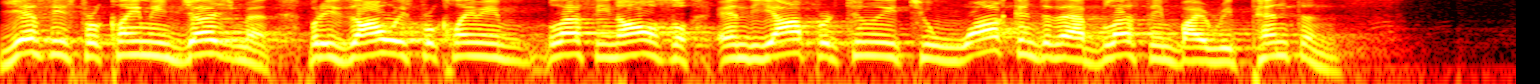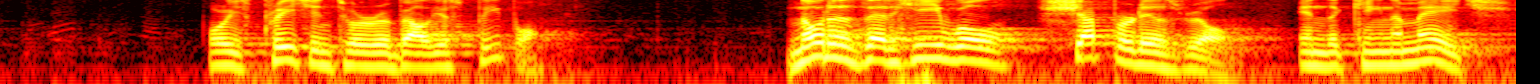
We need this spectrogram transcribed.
Yes, he's proclaiming judgment, but he's always proclaiming blessing also, and the opportunity to walk into that blessing by repentance. Or he's preaching to a rebellious people. Notice that he will shepherd Israel in the kingdom age.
